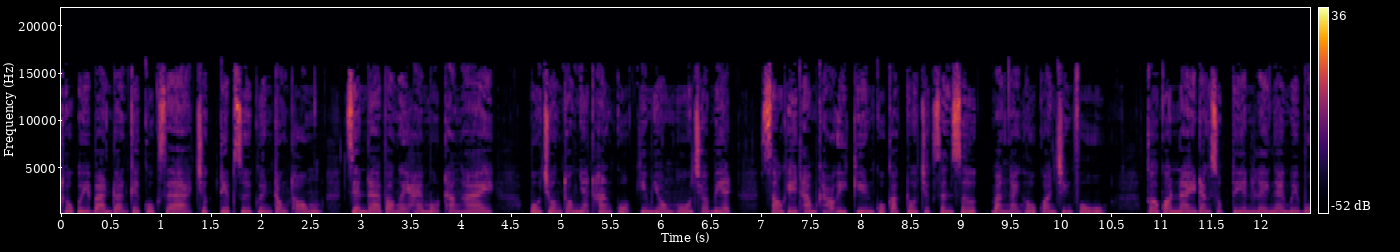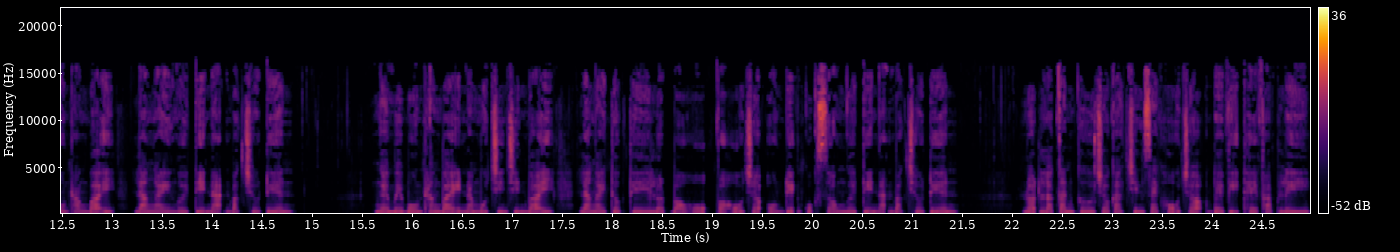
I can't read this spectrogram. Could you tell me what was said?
thuộc Ủy ban Đoàn kết Quốc gia trực tiếp dưới quyền Tổng thống diễn ra vào ngày 21 tháng 2, Bộ trưởng Thống nhất Hàn Quốc Kim Yong-ho cho biết sau khi tham khảo ý kiến của các tổ chức dân sự, ban ngành hữu quan chính phủ, cơ quan này đang xúc tiến lấy ngày 14 tháng 7 là ngày người tị nạn Bắc Triều Tiên. Ngày 14 tháng 7 năm 1997 là ngày thực thi luật bảo hộ và hỗ trợ ổn định cuộc sống người tị nạn Bắc Triều Tiên – Luật là căn cứ cho các chính sách hỗ trợ về vị thế pháp lý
